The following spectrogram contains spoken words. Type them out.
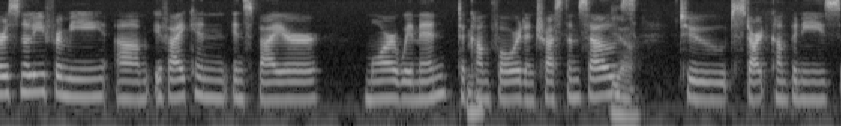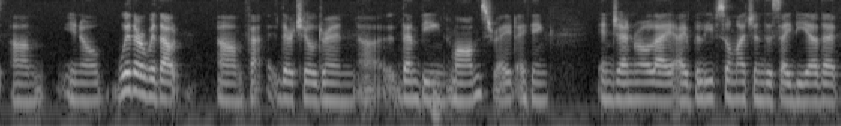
personally, for me, um, if I can inspire more women to come forward and trust themselves Mm-hmm. Yeah. to start companies, um, you know, with or without um, fa- their children, uh, them being Mm-hmm. moms, right? I think in general, I, I believe so much in this idea that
